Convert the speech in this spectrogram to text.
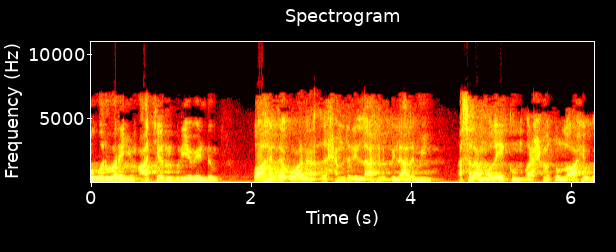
ஒவ்வொருவரையும் ஆக்கி அருள் புரிய வேண்டும். வாஹிர் தவான அலமதுல்லாஹி ரபில் ஆலமீன் அஸ்ஸலாமு அலைக்கும் வரஹ்மத்துல்லாஹி வபரகாத்துஹு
